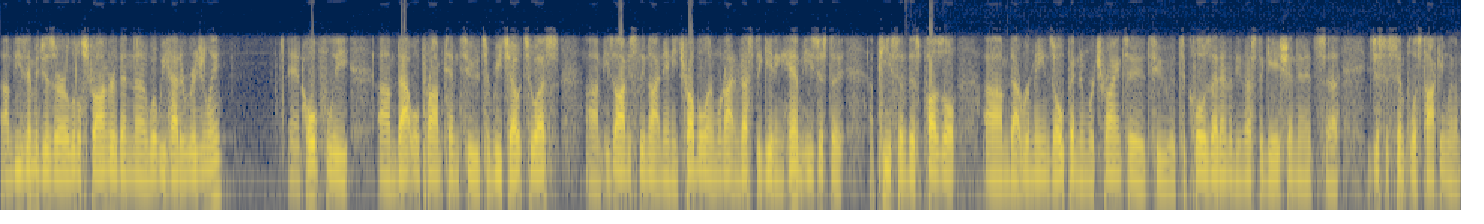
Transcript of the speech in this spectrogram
Um, these images are a little stronger than uh, what we had originally, and hopefully um, that will prompt him to to reach out to us. Um, he's obviously not in any trouble, and we're not investigating him. He's just a, a piece of this puzzle um, that remains open, and we're trying to to to close that end of the investigation. And it's uh, just as simple as talking with him.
